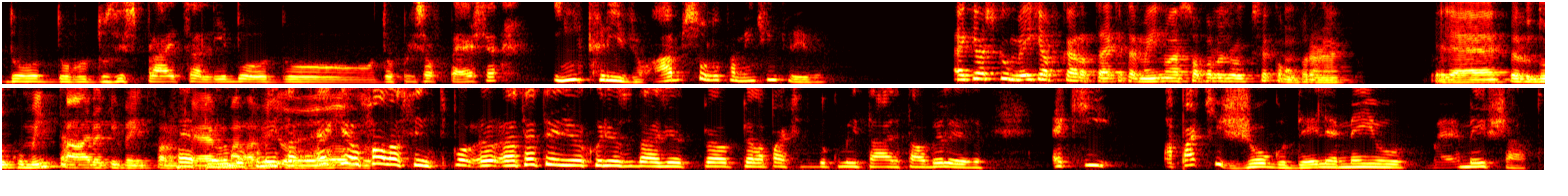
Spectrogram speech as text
do, do- dos sprites ali do, do, do Prince of Persia incrível, absolutamente incrível. É que eu acho que o Make of Karateka também não é só pelo jogo que você compra, né? Ele é pelo documentário que vem falando É, que é pelo documentário. É que eu falo assim, tipo, eu até teria curiosidade pela, pela parte do documentário e tal, beleza. É que a parte jogo dele é meio, é meio chato.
